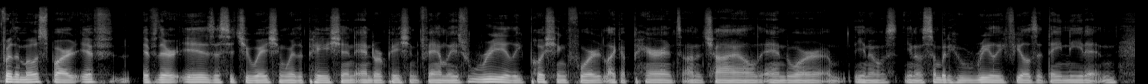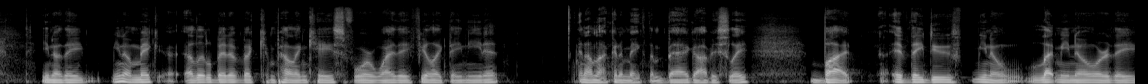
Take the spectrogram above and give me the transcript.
for the most part, if if there is a situation where the patient and or patient family is really pushing for it, like a parent on a child and or um, you know you know somebody who really feels that they need it and you know they you know make a little bit of a compelling case for why they feel like they need it. And i'm not going to make them beg obviously but if they do you know let me know or they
